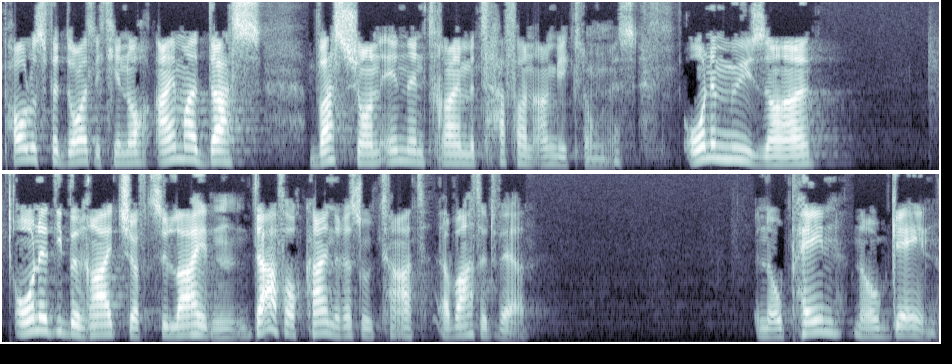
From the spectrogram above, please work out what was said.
Paulus verdeutlicht hier noch einmal das, was schon in den drei Metaphern angeklungen ist. Ohne Mühsal, ohne die Bereitschaft zu leiden, darf auch kein Resultat erwartet werden. No pain, no gain,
